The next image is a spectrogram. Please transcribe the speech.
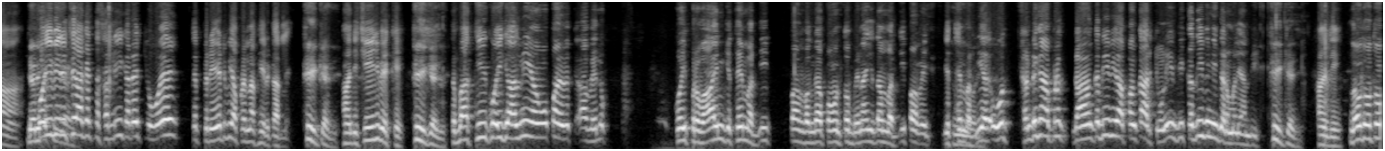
ਹਾਂ। ਕੋਈ ਵੀਰ ਇੱਥੇ ਆ ਕੇ ਤਸੱਲੀ ਕਰੇ ਚੋਏ ਤੇ ਰੇਟ ਵੀ ਆਪਣੇ ਨਾਲ ਫੇਰ ਕਰ ਲੇ। ਠੀਕ ਹੈ ਜੀ। ਹਾਂਜੀ ਚੀਜ਼ ਵੇਖੇ। ਠੀਕ ਹੈ ਜੀ। ਤੇ ਬਾਕੀ ਕੋਈ ਗੱਲ ਨਹੀਂ ਆਉ ਭਾਵੇਂ ਆ ਵੇਖ ਲੋ ਕੋਈ ਪ੍ਰਵਾਹ ਨਹੀਂ ਜਿੱਥੇ ਮਰਜ਼ੀ ਭਾਵੇਂ ਵੰਗਾ ਪਾਉਣ ਤੋਂ ਬਿਨਾ ਜਿੱਦਾਂ ਮਰਜ਼ੀ ਭਾਵੇਂ ਜਿੱਥੇ ਮਰਜ਼ੀ ਆ, ਉਹ ਠੰਡੀਆਂ ਆਪਣਾ ਗਾਂ ਕਦੀ ਵੀ ਆਪਾਂ ਘਰ ਚੋਂ ਨਹੀਂ ਹੁੰਦੀ ਕਦੀ ਵੀ ਨਹੀਂ ਗਰਮ ਲਿਆਂਦੀ। ਠੀਕ ਹੈ ਜੀ। ਹਾਂਜੀ। ਲਓ ਦੋਸਤੋ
